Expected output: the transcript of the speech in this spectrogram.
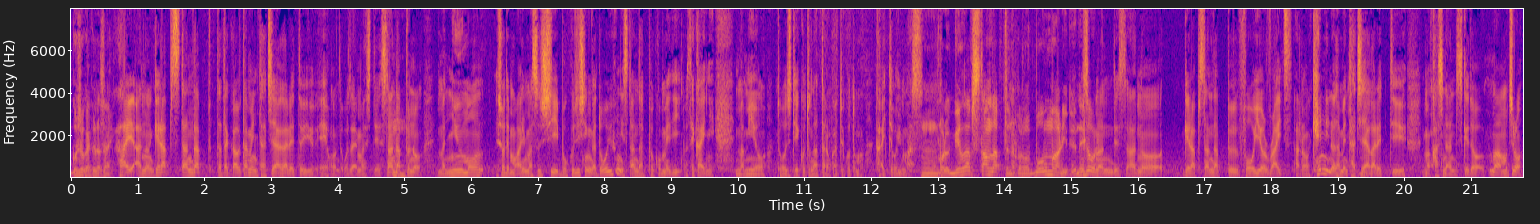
ご紹介ください。はい、あのゲラップスタンダップ戦うために立ち上がれという絵本でございましてスタンダップのまあ入門書でもありますし僕自身がどういうふうにスタンダップコメディの世界にまあ身を投じていくことになったのかということも書いております。うんこれゲラップスタンダップっていうのはこのボブ・マーリーでね。そうなんです。あのゲラップスタンダップ for your rights あの権利のために立ち上がれっていう、まあ、歌詞なんですけど、まあ、もちろん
